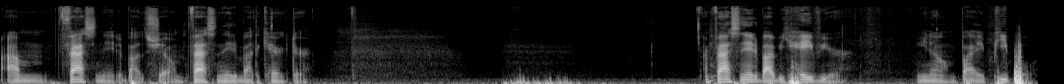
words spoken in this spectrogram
I'm fascinated by the show. I'm fascinated by the character. Fascinated by behavior, you know, by people,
